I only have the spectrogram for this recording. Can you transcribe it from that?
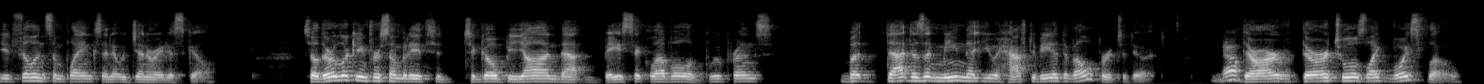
you'd fill in some blanks and it would generate a skill. So they're looking for somebody to, to go beyond that basic level of blueprints but that doesn't mean that you have to be a developer to do it. No. There are there are tools like VoiceFlow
